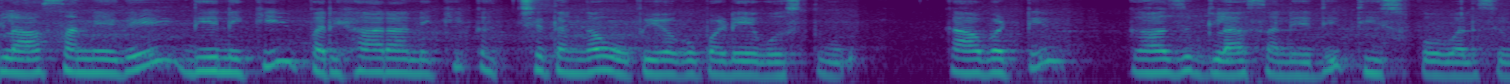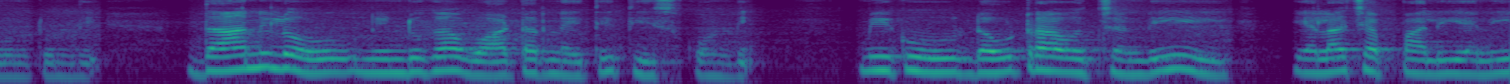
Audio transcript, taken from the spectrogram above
గ్లాస్ అనేది దీనికి పరిహారానికి ఖచ్చితంగా ఉపయోగపడే వస్తువు. కాబట్టి గాజు గ్లాస్ అనేది తీసుకోవాల్సి ఉంటుంది. దానిలో నిండుగా వాటర్ని అయితే తీసుకోండి. మీకు డౌట్ రావచ్చండి ఎలా చెప్పాలి అని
